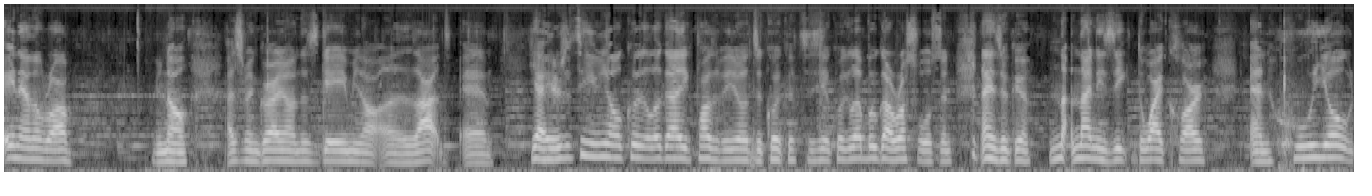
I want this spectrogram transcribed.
in and overall. You know, I've just been grinding on this game, you know, a lot and yeah, here's the team, you know, quick look at it, you can pause the video to quick to see a quick look. But we got Russ Wilson, 90 Zeke, 90 Zeke, Dwight Clark, and Julio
